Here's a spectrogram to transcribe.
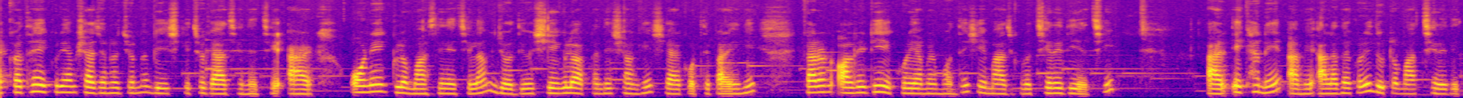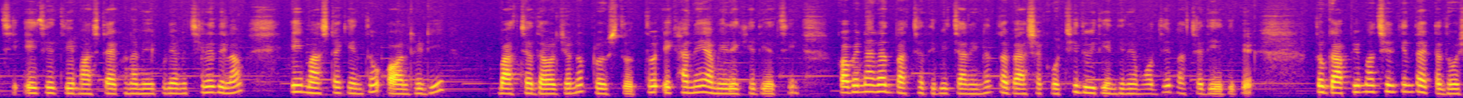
এক কথায় একুরিয়াম সাজানোর জন্য বেশ কিছু গাছ এনেছি আর অনেকগুলো মাছ এনেছিলাম, যদিও সেগুলো আপনাদের সঙ্গে শেয়ার করতে পারিনি। কারণ অলরেডি একুরিয়ামের মধ্যে সেই মাছগুলো ছেড়ে দিয়েছি। আর এখানে আমি আলাদা করে দুটো মাছ ছেড়ে দিচ্ছি। এই যে যে মাছটা এখন আমি একুরিয়ামে ছেড়ে দিলাম, এই মাছটা কিন্তু অলরেডি বাচ্চা দেওয়ার জন্য প্রস্তুত। তো এখানেই আমি রেখে দিয়েছি। কবে নাগাদ বাচ্চা দিবি জানি না, তবে আশা করছি দুই, তিন দিনের মধ্যে বাচ্চা দিয়ে দিবে। তো গাপ্পি মাছের কিন্তু একটা দোষ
